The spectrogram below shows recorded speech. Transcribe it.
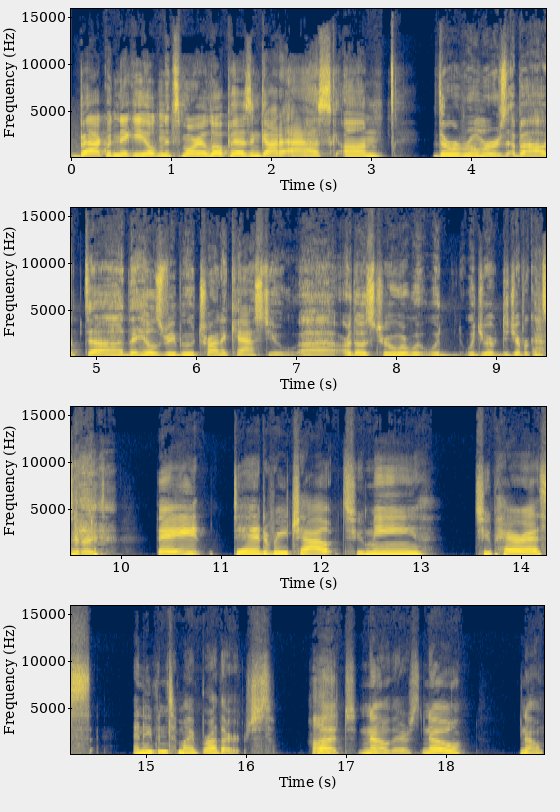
Back with Nikki Hilton, it's Mario Lopez, and gotta ask, um, there were rumors about uh, the Hills reboot trying to cast you. Uh, are those true, or would, would would you did you ever consider it? they did reach out to me, to Paris, and even to my brothers. But no, there's no, no.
